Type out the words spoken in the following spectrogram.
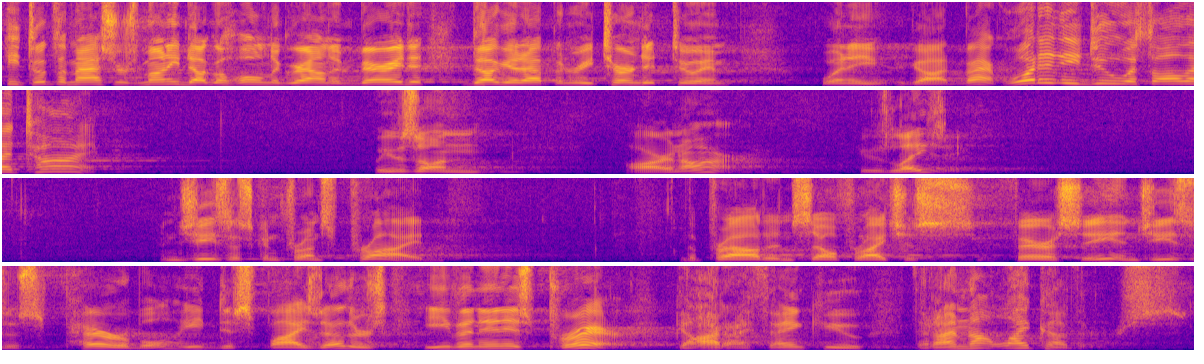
He took the master's money, dug a hole in the ground, and buried it, dug it up, and returned it to him when he got back. What did he do with all that time? He was on R and R. He was lazy. And Jesus confronts pride. The proud and self righteous Pharisee in Jesus' parable, he despised others even in his prayer. God, I thank you that I'm not like others.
